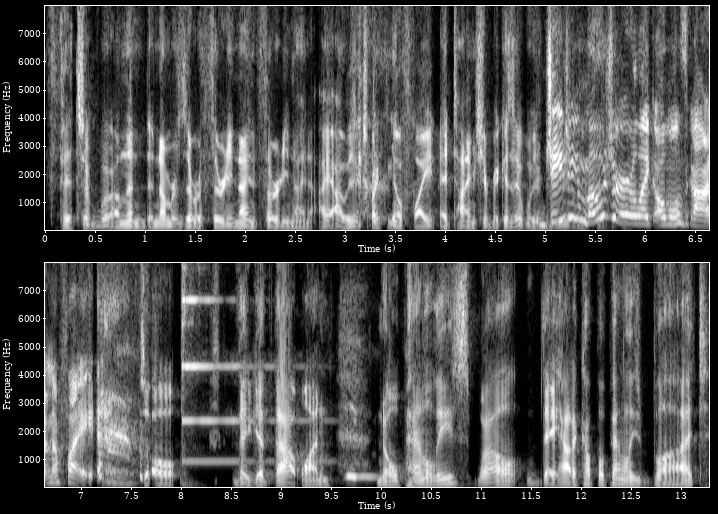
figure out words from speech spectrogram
Fits on the, the numbers. There were 39 39. I, I was expecting a fight at times here because it was. JJ really Moser like almost got in a fight. So they get that one. Mm-hmm. No penalties. Well, they had a couple of penalties, but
